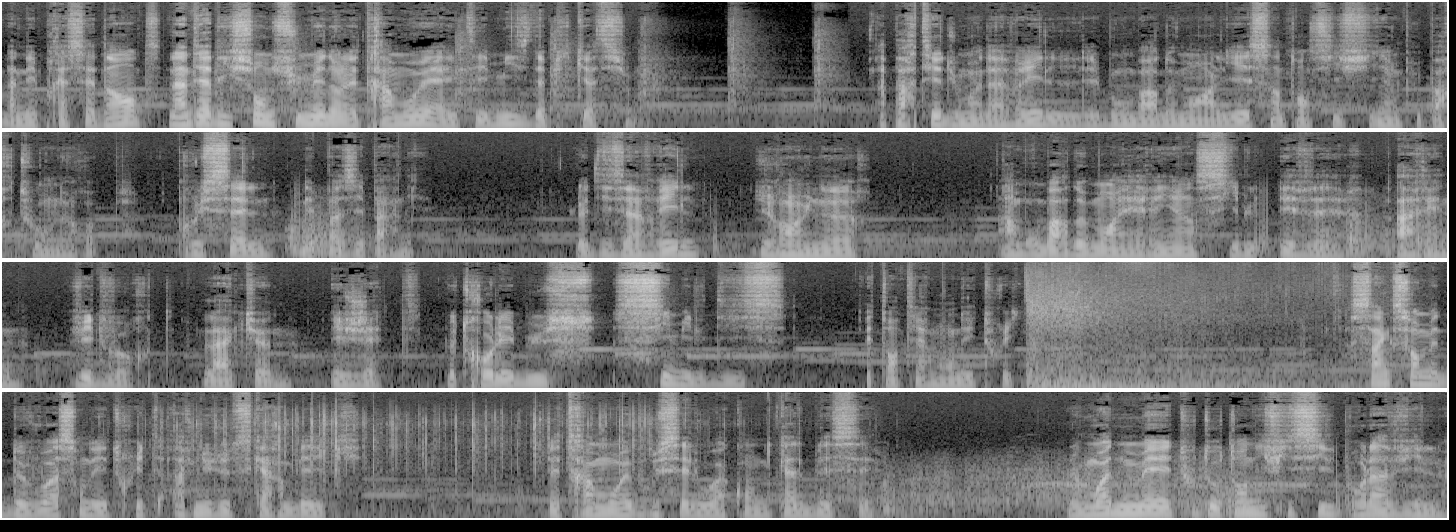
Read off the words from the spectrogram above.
L'année précédente, l'interdiction de fumer dans les tramways a été mise d'application. À partir du mois d'avril, les bombardements alliés s'intensifient un peu partout en Europe. Bruxelles n'est pas épargnée. Le 10 avril, durant une heure, un bombardement aérien cible Ever, Arène, Vilvoort, Laken et Jette. Le trolleybus 6010 est entièrement détruit. 500 mètres de voies sont détruites avenue de Scarbeek. Les tramways bruxellois comptent 4 blessés. Le mois de mai est tout autant difficile pour la ville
